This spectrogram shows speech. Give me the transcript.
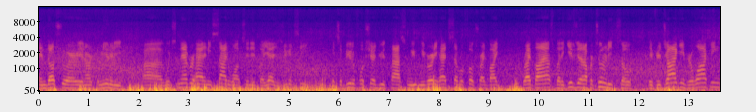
industrial area in our community, uh, which never had any sidewalks in it. But yeah, as you can see, it's a beautiful shared use path. We, we've already had several folks ride bike right by us, but it gives you that opportunity. So if you're jogging, if you're walking,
